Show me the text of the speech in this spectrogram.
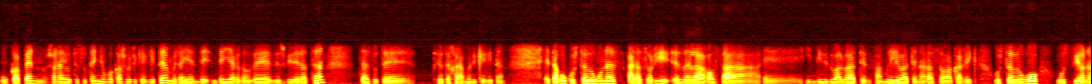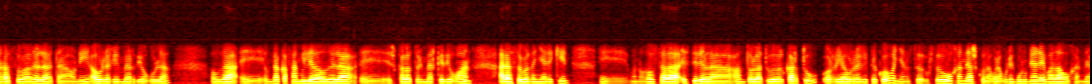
ukapen, osan nahi dute zuten, jongo kasurik egiten, beraien deiak daude desbideratzen, eta ez dute diote jaramonik egiten. Eta guk uste dugunez, arazori ez dela gauza e, individual bat, edo familia baten arazoa bakarrik, uste dugu guztion arazoa dela eta honi aurre egin behar diogula. Hau da, e, eundaka familia daudela e, eskalatori merke digoan, arazo berdinarekin, e, bueno, gauza da, ez direla antolatu edo elkartu, horri aurre egiteko, baina uste, uste dugu jende asko dagoela, gure inguruneare badago jende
